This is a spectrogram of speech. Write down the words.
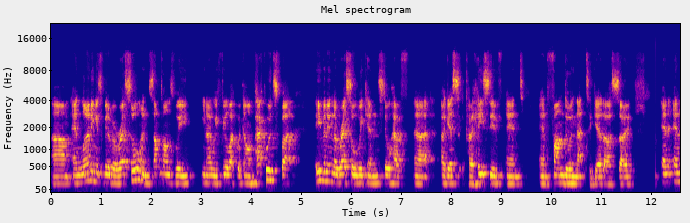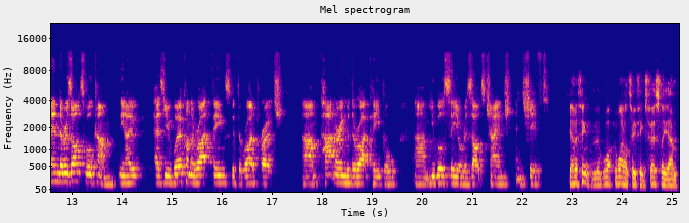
um, and learning is a bit of a wrestle and sometimes we you know we feel like we're going backwards but even in the wrestle, we can still have, uh, I guess, cohesive and and fun doing that together. So, and and then the results will come. You know, as you work on the right things with the right approach, um, partnering with the right people, um, you will see your results change and shift. Yeah, and I think one or two things. Firstly, um,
